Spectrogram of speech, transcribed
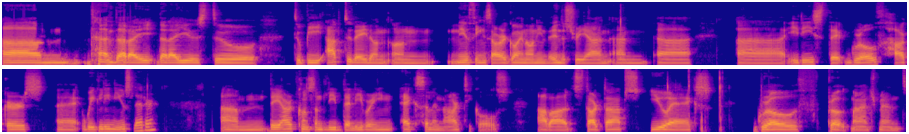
um, that, that i that i use to to be up to date on on new things that are going on in the industry and and uh, uh, it is the growth hackers uh, weekly newsletter um, they are constantly delivering excellent articles about startups, UX, growth, product management.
